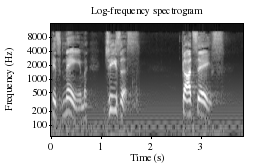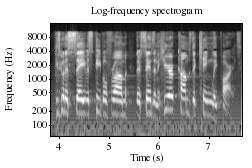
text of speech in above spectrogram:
his name Jesus. God saves. He's going to save his people from their sins. And here comes the kingly part.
